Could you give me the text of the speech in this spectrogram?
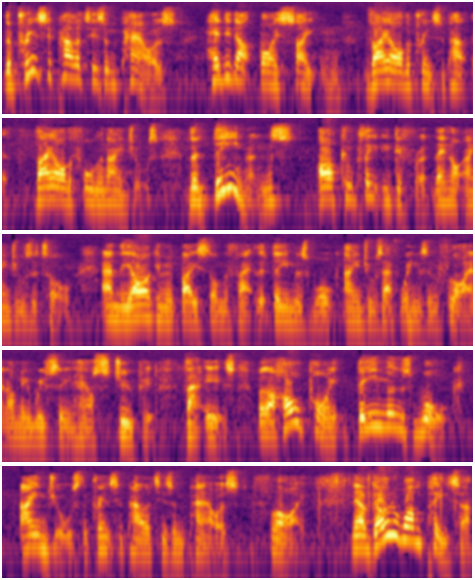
The principalities and powers headed up by Satan, they are the principal they are the fallen angels. The demons are completely different. They're not angels at all. And the argument based on the fact that demons walk, angels have wings and fly. And I mean, we've seen how stupid that is. But the whole point demons walk, angels, the principalities and powers, fly. Now go to 1 Peter.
